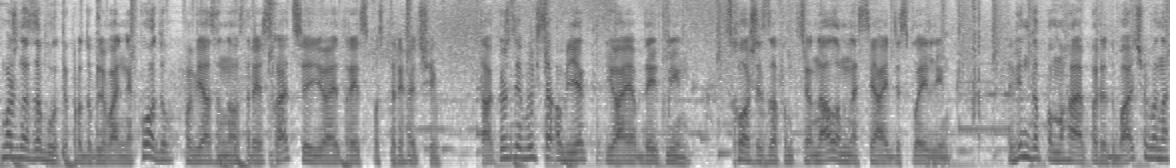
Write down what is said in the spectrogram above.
можна забути про дублювання коду, пов'язаного з реєстрацією UI-трейд спостерігачів. Також з'явився об'єкт UI Update Link, схожий за функціоналом на CI Display Link. Він допомагає передбачувано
